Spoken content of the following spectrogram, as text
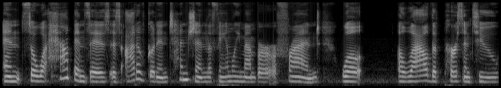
And so what happens is is out of good intention the family member or friend will allow the person to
